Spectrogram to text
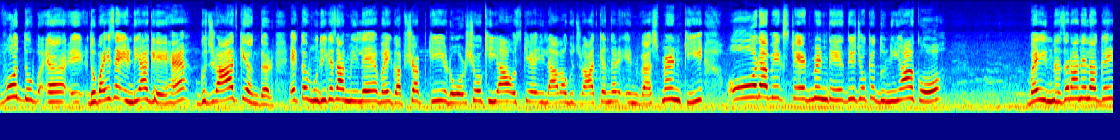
वो दुबई से इंडिया गए हैं गुजरात के अंदर। एक तो मोदी के साथ मिले भाई गपशप की रोड शो किया उसके अलावा गुजरात के अंदर इन्वेस्टमेंट की और अब एक स्टेटमेंट दे दी जो कि दुनिया को भाई नज़र आने लग गई।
